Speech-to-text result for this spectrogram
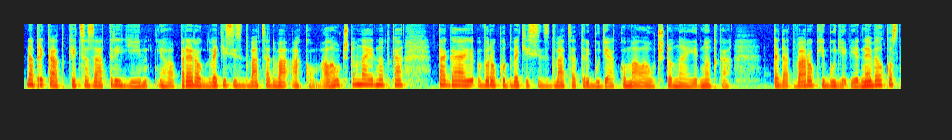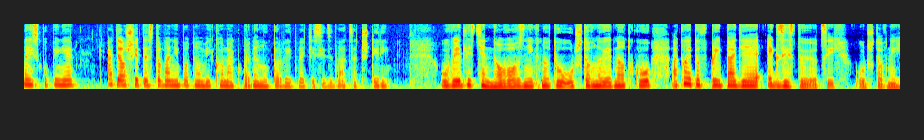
Napríklad, keď sa zatriedí e, pre rok 2022 ako malá účtovná jednotka, tak aj v roku 2023 bude ako malá účtovná jednotka. Teda dva roky bude v jednej veľkostnej skupine a ďalšie testovanie potom vykoná k 1.1.2024. Uviedli ste novovzniknutú účtovnú jednotku. Ako je to v prípade existujúcich účtovných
